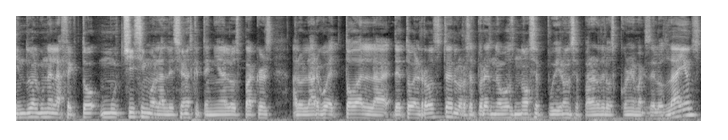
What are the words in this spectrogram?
Sin duda alguna le afectó muchísimo las lesiones que tenían los Packers a lo largo de, toda la, de todo el roster. Los receptores nuevos no se pudieron separar de los cornerbacks de los Lions.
